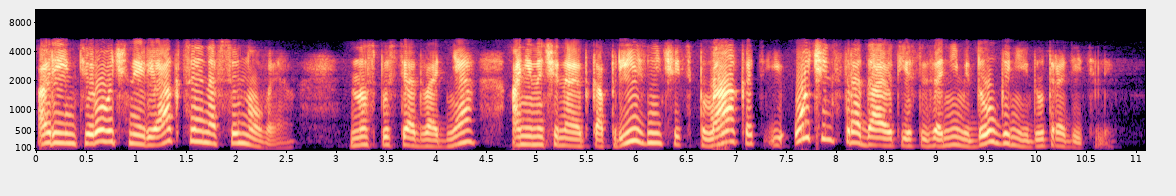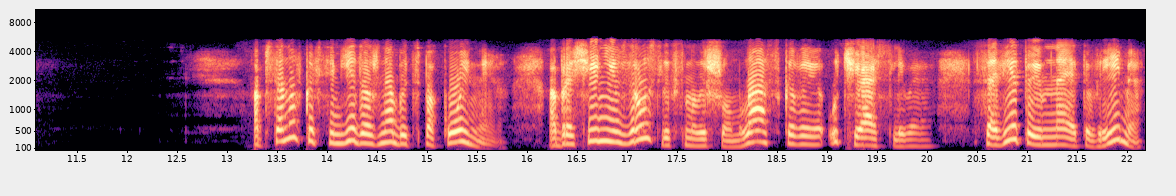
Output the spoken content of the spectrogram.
ориентировочная реакция на все новое но спустя два дня они начинают капризничать, плакать и очень страдают, если за ними долго не идут родители. Обстановка в семье должна быть спокойная, обращение взрослых с малышом ласковое, участливое. Советуем на это время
